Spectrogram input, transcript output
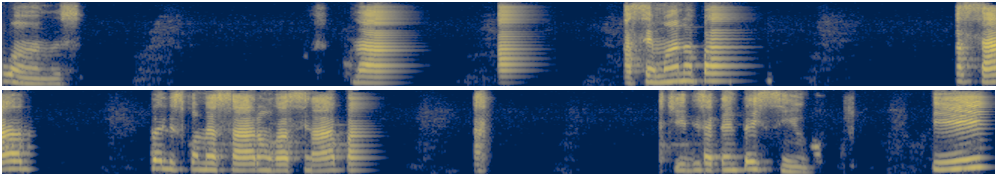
anos. Na a semana passada, eles começaram a vacinar a partir de 75. E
